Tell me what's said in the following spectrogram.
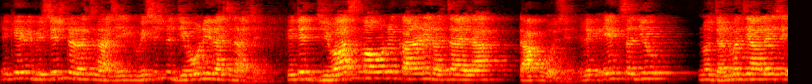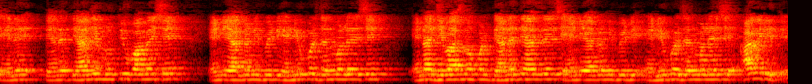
એ કેવી વિશિષ્ટ રચના છે? એક વિશિષ્ટ જીવોની રચના છે કે જે જીવાશ્માઓને કારણે રચાયેલા ટાપુઓ છે. એટલે કે એક સજીવ નો જન્મ જ્યાં લે છે, એને તેને ત્યાં જે મૃત્યુ પામે છે, એની આગળની પેઢી એની ઉપર જન્મ લે છે, એના જીવાશ્મ પણ ત્યાંને ત્યાં જ રહે છે, એની આગળની પેઢી એની ઉપર જન્મ લે છે. આવી રીતે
